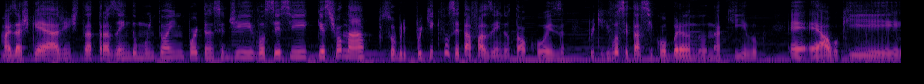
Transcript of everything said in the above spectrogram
mas acho que é, a gente está trazendo muito a importância de você se questionar sobre por que, que você está fazendo tal coisa, por que, que você está se cobrando naquilo. É, é algo que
